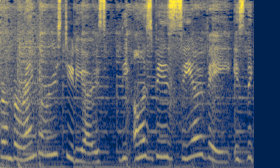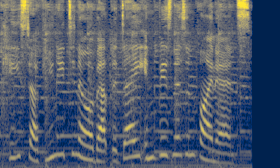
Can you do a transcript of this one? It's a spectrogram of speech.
From Barangaroo Studios, the AusBiz COB is the key stuff you need to know about the day in business and finance.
